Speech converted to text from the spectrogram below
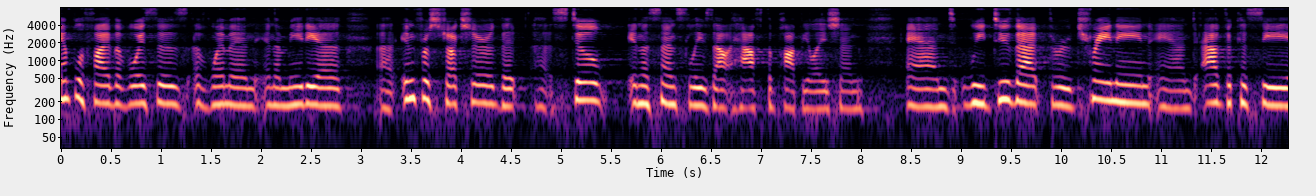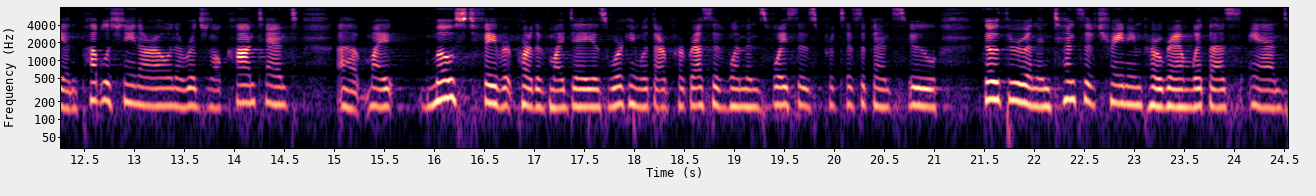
amplify the voices of women in a media uh, infrastructure that uh, still, in a sense, leaves out half the population. And we do that through training and advocacy and publishing our own original content. Uh, my most favorite part of my day is working with our Progressive Women's Voices participants who go through an intensive training program with us and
